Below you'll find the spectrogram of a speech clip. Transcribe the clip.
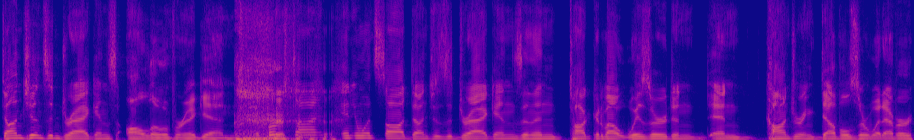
Dungeons and Dragons all over again. The first time anyone saw Dungeons and Dragons and then talking about wizard and and conjuring devils or whatever,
